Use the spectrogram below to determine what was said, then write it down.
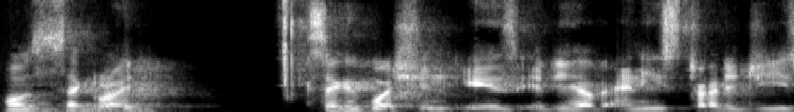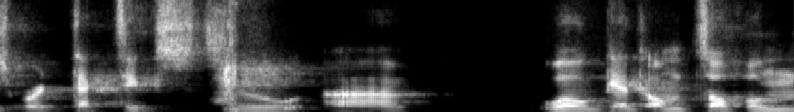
What was the second Right. Second question is if you have any strategies or tactics to, uh, well, get on top on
